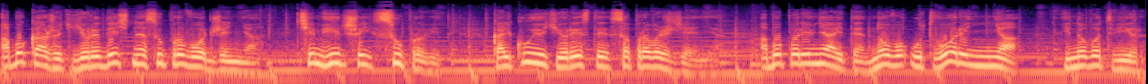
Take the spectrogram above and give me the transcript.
або кажуть юридичне супроводження, чим гірший супровід, калькують юристи сопровождення. Або порівняйте новоутворення і новотвір,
